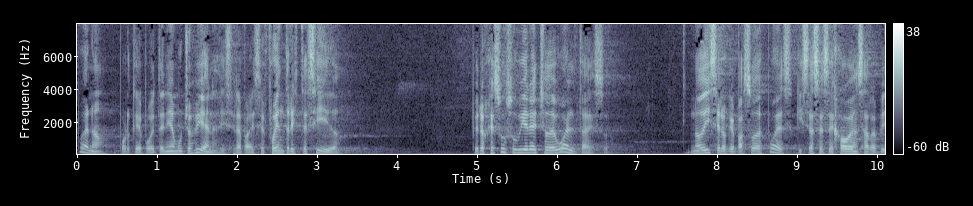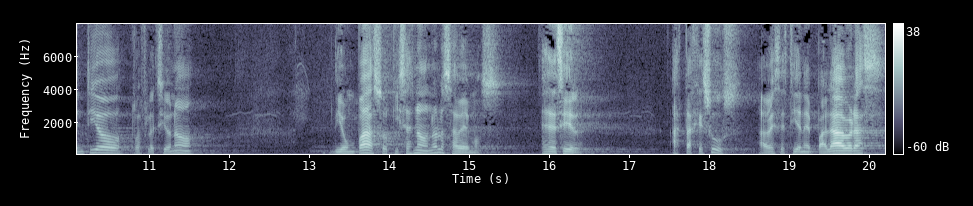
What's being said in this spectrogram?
Bueno, ¿por qué? Porque tenía muchos bienes, dice la. Se fue entristecido. Pero Jesús hubiera hecho de vuelta eso. No dice lo que pasó después. Quizás ese joven se arrepintió, reflexionó, dio un paso, quizás no, no lo sabemos. Es decir, hasta Jesús a veces tiene palabras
